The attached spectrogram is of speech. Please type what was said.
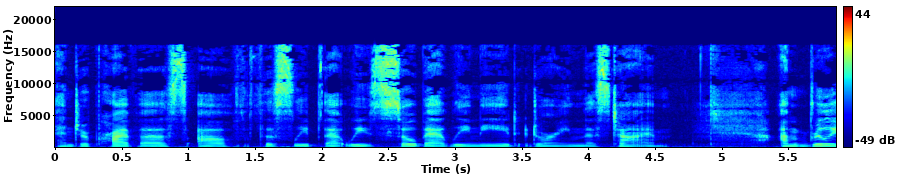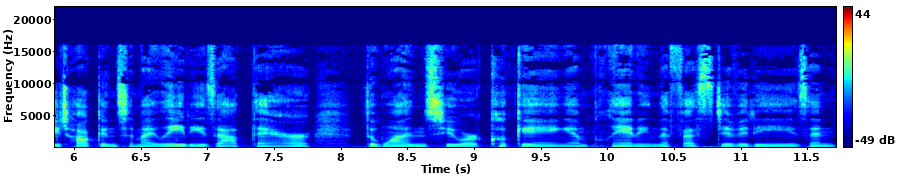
and deprive us of the sleep that we so badly need during this time. I'm really talking to my ladies out there, the ones who are cooking and planning the festivities and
